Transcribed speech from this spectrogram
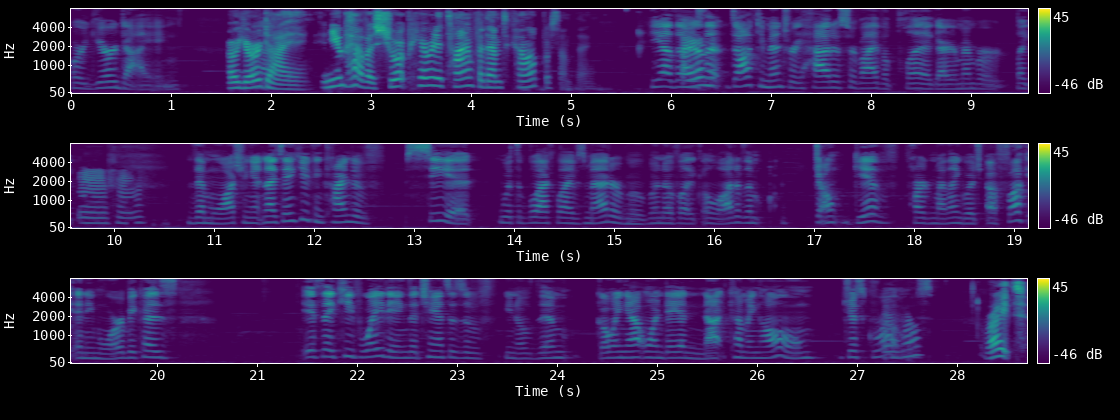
Or you're dying. or you're Uh, dying, and you have a short period of time for them to come up with something. Yeah, I was that documentary, How to Survive a Plague. I remember, like, Mm-hmm. them watching it and i think you can kind of see it with the black lives matter movement of like a lot of them don't give pardon my language a fuck anymore because if they keep waiting the chances of you know them going out one day and not coming home just grows Right.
